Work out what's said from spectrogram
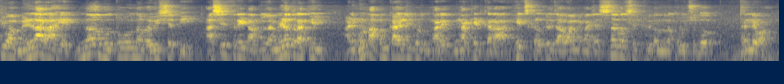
किंवा मिळणार आहेत न भूतो न भविष्यती असेच रेट आपल्याला मिळत राहतील. आणि म्हणून आपण काळजीपूर्वक मार्केट करा. हेच कळकळी जावा मी माझ्या सर्व शेतकरी बंधूंना करू इच्छितो. धन्यवाद.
